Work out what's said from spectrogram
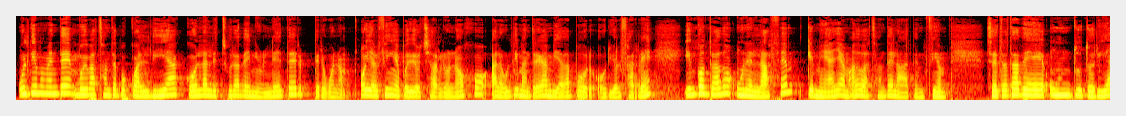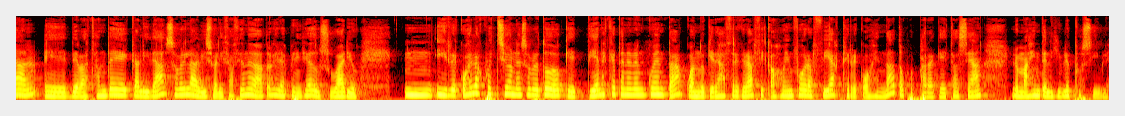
Últimamente voy bastante poco al día con la lectura de newsletter, pero bueno, hoy al fin he podido echarle un ojo a la última entrega enviada por Oriol Farré y he encontrado un enlace que me ha llamado bastante la atención. Se trata de un tutorial eh, de bastante calidad sobre la visualización de datos y la experiencia de usuario. Mm, y recoge las cuestiones, sobre todo, que tienes que tener en cuenta cuando quieres hacer gráficas o infografías que recogen datos, pues para que éstas sean lo más inteligibles posible.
